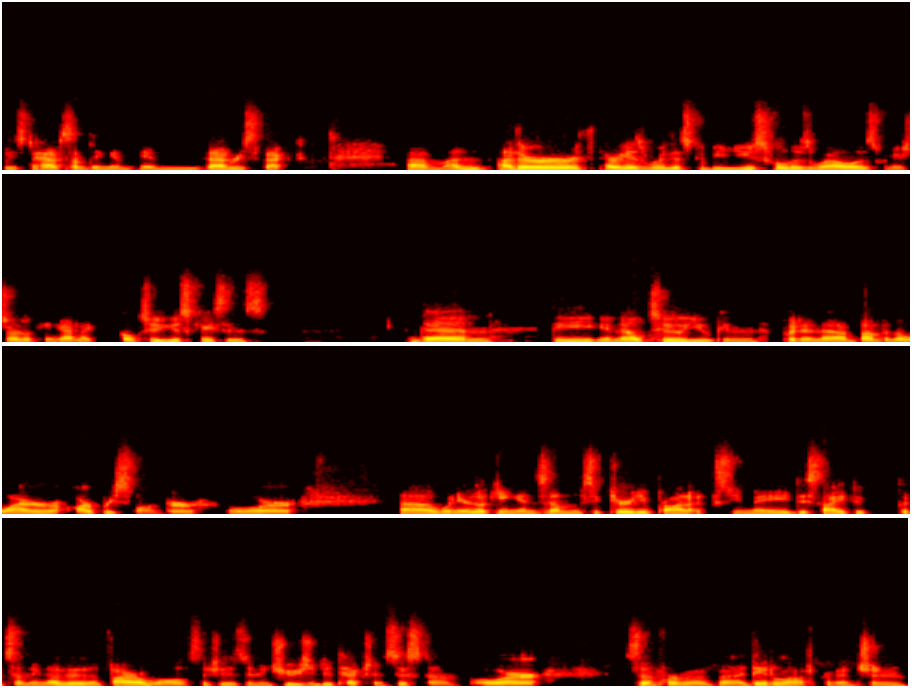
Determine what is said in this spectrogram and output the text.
is to have something in, in that respect. Um, and other areas where this could be useful as well is when you start looking at like L2 use cases, then the in L2 you can put in a bump in the wire ARP responder or uh, when you're looking in some security products, you may decide to put something other than firewall, such as an intrusion detection system or some form of uh, data loss prevention.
